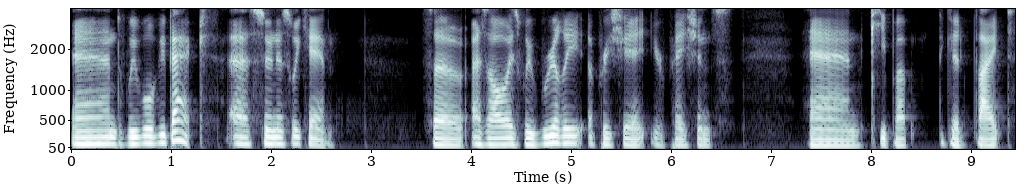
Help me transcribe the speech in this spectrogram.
and we will be back as soon as we can. So, as always, we really appreciate your patience and keep up the good fight.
